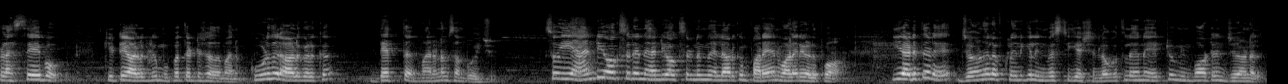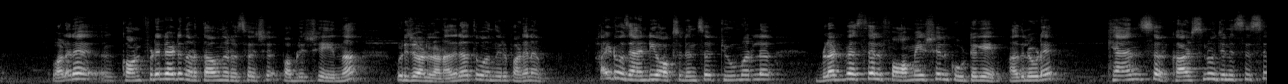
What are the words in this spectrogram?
പ്ലസേബോ കിട്ടിയ ആളുകൾക്ക് മുപ്പത്തെട്ട് ശതമാനം. കൂടുതൽ ആളുകൾക്ക് ഡെത്ത് മരണം സംഭവിച്ചു. സോ ഈ ആന്റി ഓക്സിഡന്റ് ആന്റി ഓക്സിഡന്റ് എന്ന് എല്ലാവർക്കും പറയാൻ വളരെ എളുപ്പമാണ്. ഈ അടുത്തിടെ ജേർണൽ ഓഫ് ക്ലിനിക്കൽ ഇൻവെസ്റ്റിഗേഷൻ ലോകത്തിലെ തന്നെ ഏറ്റവും ഇമ്പോർട്ടന്റ് ജേർണൽ വളരെ കോൺഫിഡന്റ് ആയിട്ട് നടത്താവുന്ന റിസർച്ച് പബ്ലിഷ് ചെയ്യുന്ന ഒരു ജേർണലാണ് അതിനകത്ത് വന്നൊരു പഠനം ഹൈ ഡോസ് ആന്റി ഓക്സിഡൻസ് ട്യൂമറിൽ ബ്ലഡ് വെസൽ ഫോർമേഷൻ കൂട്ടുകയും അതിലൂടെ ക്യാൻസർ കാർസിനോജെനസിസ്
